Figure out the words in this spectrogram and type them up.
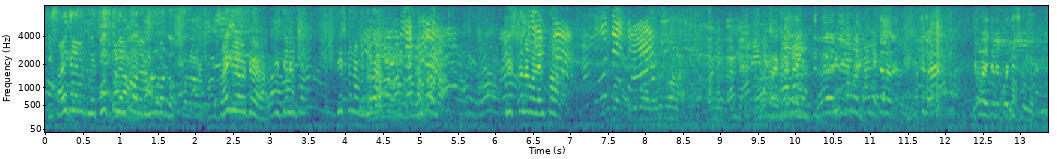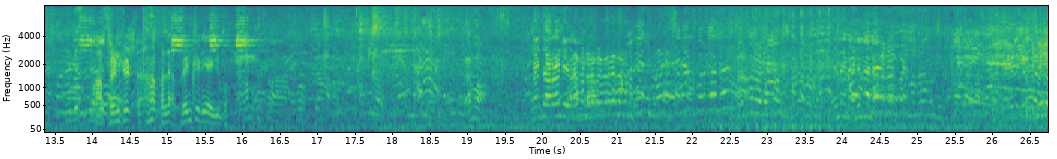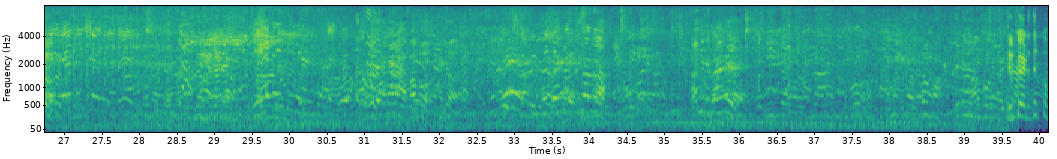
ఈ సైకిల్ ఎవరు మీరు తీసుకుని వెళ్ళిపోవాలి ఉండకూడదు సైకిల్ ఎవరికి తీసుకుని వెళ్ళిపో తీసుకున్నాం తీసుకున్నా వాళ్ళు వెళ్ళిపోవాలి ఫ్రంట్ ఫ్రంట్ పల్లె திருக்கோ எடுத்துருக்கோ.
